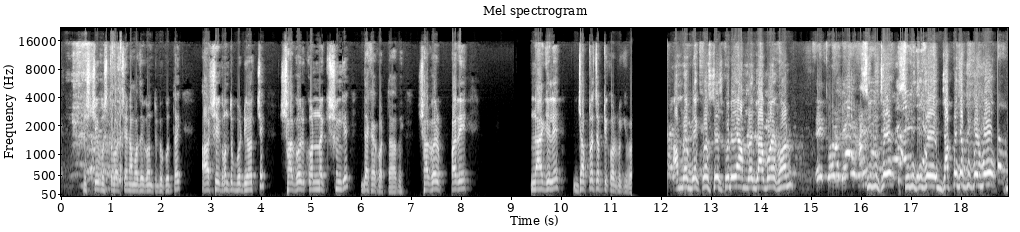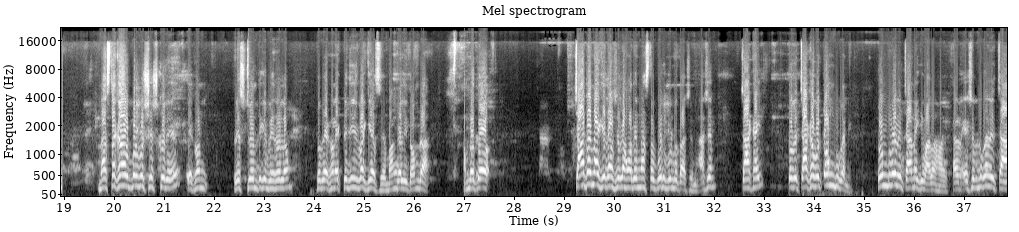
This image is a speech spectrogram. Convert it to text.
নিশ্চয়ই বুঝতে পারছেন আমাদের গন্তব্য কোথায়। আর সেই গন্তব্যটি হচ্ছে সাগর কন্যার সঙ্গে দেখা করতে হবে। সাগর পারে না গেলে যাত্রাচাপটি করবে কীভাবে? আমরা ব্রেকফাস্ট শেষ করে আমরা যাব এখন সি বিচে সি যে জাপটা চাপটি করব। নাস্তা খাওয়ার পর্ব শেষ করে এখন রেস্টুরেন্ট থেকে বের হলাম। তবে এখন একটা জিনিস বাকি আছে, বাঙালি তো আমরা। আমরা তো চাটা না খেলে আসলে আমাদের নাস্তার পরিপূর্ণতা আসে না। আসেন, চা খাই। তবে চা খাব টং দোকানে। টং দোকানে চা নাকি ভালো হয়? কারণ এসব দোকানের চা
